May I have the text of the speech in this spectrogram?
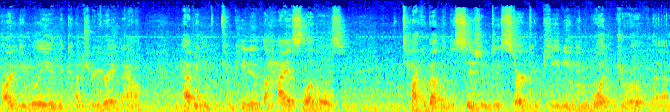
arguably in the country right now, having competed at the highest levels talk about the decision to start competing and what drove that.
